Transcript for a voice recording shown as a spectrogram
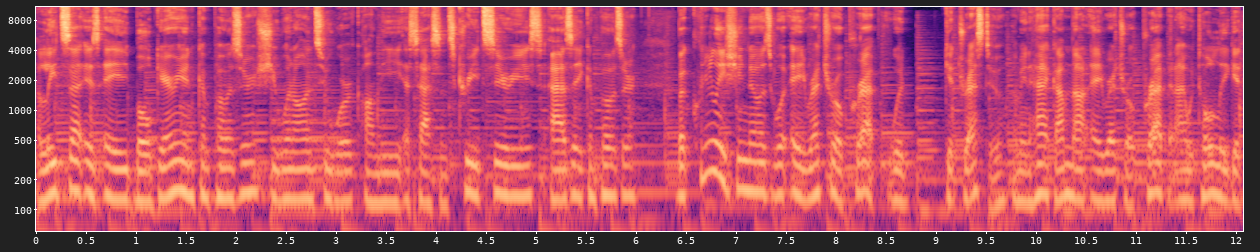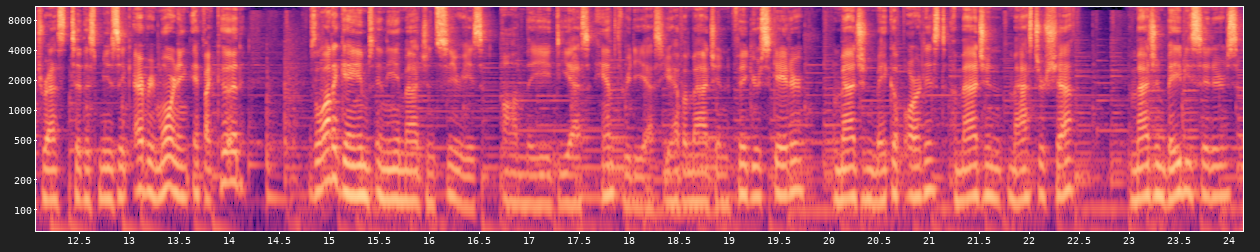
Alitza is a Bulgarian composer. She went on to work on the Assassin's Creed series as a composer, but clearly she knows what a retro prep would get dressed to. I mean, heck, I'm not a retro prep, and I would totally get dressed to this music every morning if I could. There's a lot of games in the Imagine series on the DS and 3DS. You have Imagine Figure Skater, Imagine Makeup Artist, Imagine Master Chef, Imagine Babysitters,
